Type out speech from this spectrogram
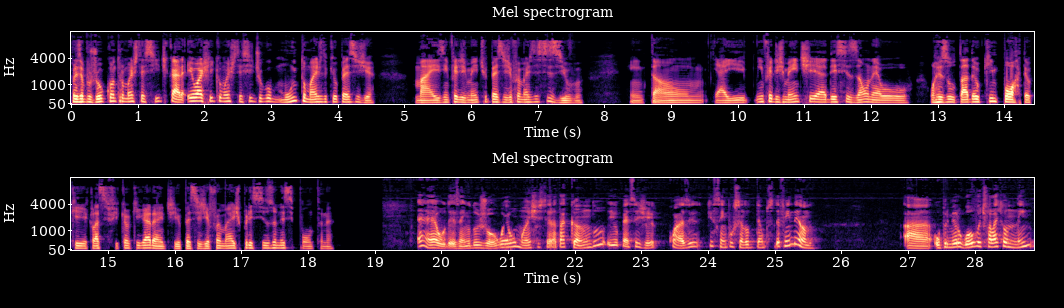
por exemplo, o jogo contra o Manchester City, cara, eu achei que o Manchester City jogou muito mais do que o PSG. Mas, infelizmente, o PSG foi mais decisivo. Então, e aí, infelizmente, é a decisão, né? O, o resultado é o que importa, é o que classifica, é o que garante. E o PSG foi mais preciso nesse ponto, né? É, o desenho do jogo é o Manchester atacando e o PSG quase que 100% do tempo se defendendo. Ah, o primeiro gol, vou te falar que eu nem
